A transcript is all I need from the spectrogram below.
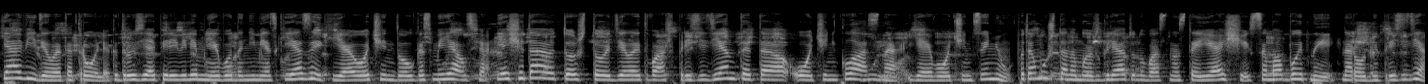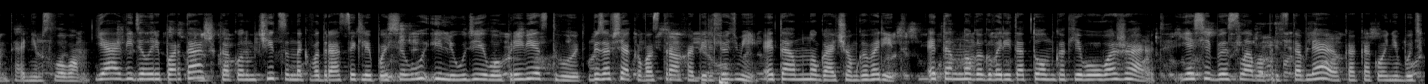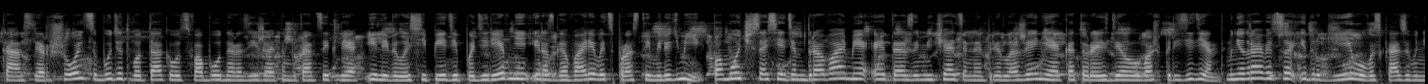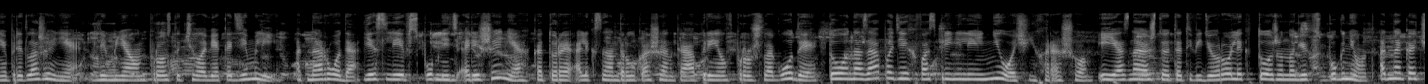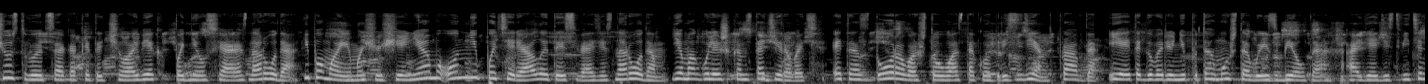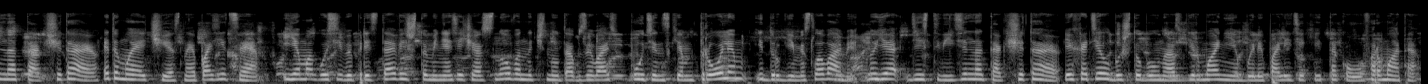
Я видел этот ролик. Друзья перевели мне его на немецкий язык. Я очень долго смеялся. Я считаю, то, что делает ваш президент, это очень классно. Я его очень ценю. Потому что, на мой взгляд, он у вас настоящий, самобытный, народный президент, одним словом. Я видел репортаж, как он мчится на квадроцикле по селу, и люди его приветствуют, безо всякого страха перед людьми. Это много о чем говорит. Это много говорит о том, как его уважают. Я себе слабо представляю, как какой какой-нибудь канцлер Шольц будет вот так вот свободно разъезжать на мотоцикле или велосипеде по деревне и разговаривать с простыми людьми. Помочь соседям дровами — это замечательное предложение, которое сделал ваш президент. Мне нравятся и другие его высказывания и предложения. Для меня он просто человек от земли, от народа. Если вспомнить о решениях, которые Александр Лукашенко принял в прошлые годы, то на Западе их восприняли не очень хорошо. И я знаю, что этот видеоролик тоже многих вспугнет. Однако чувствуется, как этот человек поднялся из народа. И по моим ощущениям, он не потерял этой связи с народом. Я могу лишь констатировать, это здорово, что у вас такой президент, правда. И я это говорю не потому, что вы из Белта, а я действительно так считаю. Это моя честная позиция. И я могу себе представить, что меня сейчас снова начнут обзывать путинским троллем и другими словами. Но я действительно так считаю. Я хотел бы, чтобы у нас в Германии были политики такого формата.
